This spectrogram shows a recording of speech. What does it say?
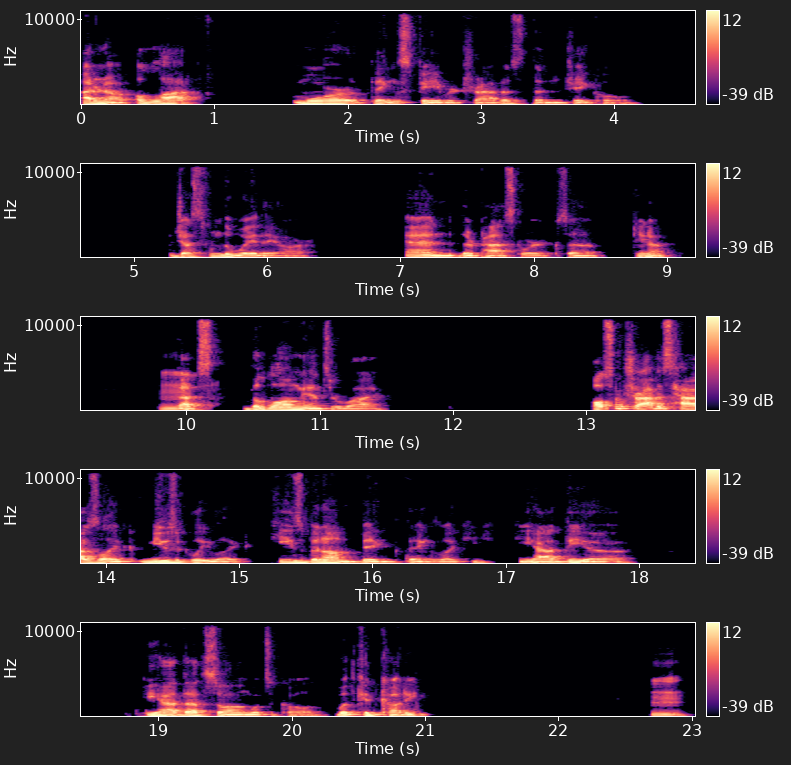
I don't know, a lot more things favor Travis than J. Cole, just from the way they are and their past work. So, you know, mm. that's the long answer why. Also, Travis has like musically, like he's been on big things. Like he he had the uh he had that song, what's it called? With Kid Cudi. Mm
